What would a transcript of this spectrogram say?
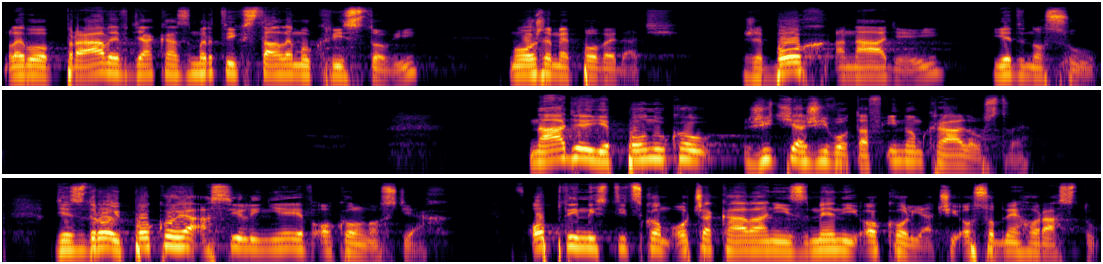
Lebo práve vďaka zmrtvých stálemu Kristovi môžeme povedať, že Boh a nádej jedno sú. Nádej je ponukou žitia života v inom kráľovstve, kde zdroj pokoja a sily nie je v okolnostiach, v optimistickom očakávaní zmeny okolia či osobného rastu.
